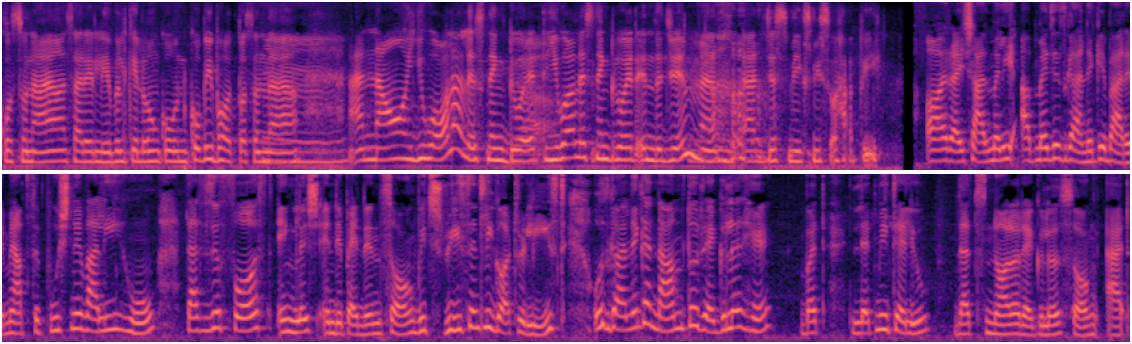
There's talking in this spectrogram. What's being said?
को सुनाया सारे लेबल के लोगों को उनको भी बहुत पसंद आया। And now you all are listening to it you are listening to it in the gym and that just makes me so happy और राइट शालमली अब मैं जिस गाने के बारे में आपसे पूछने वाली हूँ that is your first English independent song which recently got released उस गाने का नाम तो रेगुलर है but let me tell you that's not a regular song at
